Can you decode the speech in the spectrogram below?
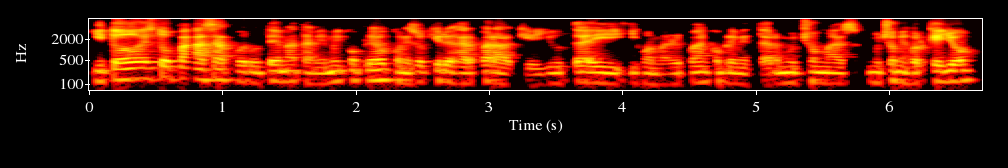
Y todo esto pasa por un tema también muy complejo, con eso quiero dejar para que Yuta y, Juan Manuel puedan complementar mucho más, mucho mejor que yo,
